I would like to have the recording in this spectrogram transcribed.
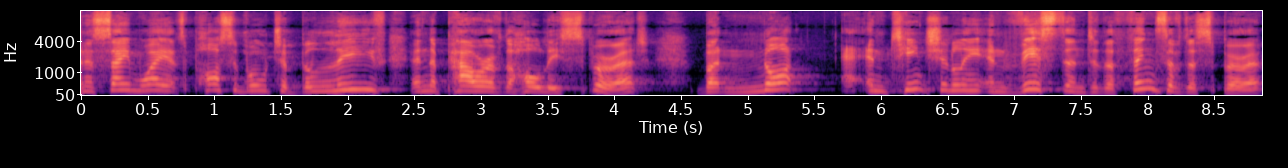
In the same way, it's possible to believe in the power of the Holy Spirit, but not intentionally invest into the things of the Spirit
